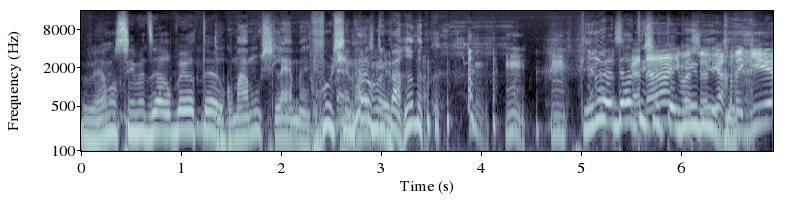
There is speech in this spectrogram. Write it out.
והם עושים את זה הרבה יותר. דוגמה מושלמת. מושלמת. שדיברנו. כאילו ידעתי מסקנה, אם שתגידי את השליח זה. מגיע,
